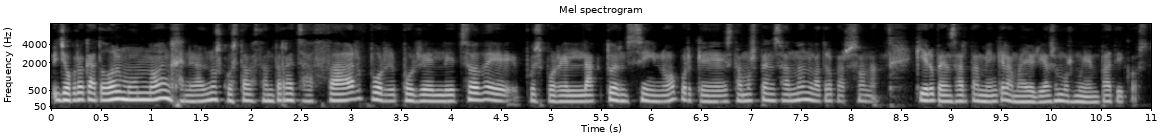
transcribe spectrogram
yo creo que a todo el mundo en general nos cuesta bastante rechazar por, por, el hecho de, pues por el acto en sí, ¿no? Porque estamos pensando en la otra persona. Quiero pensar también que la mayoría somos muy empáticos.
